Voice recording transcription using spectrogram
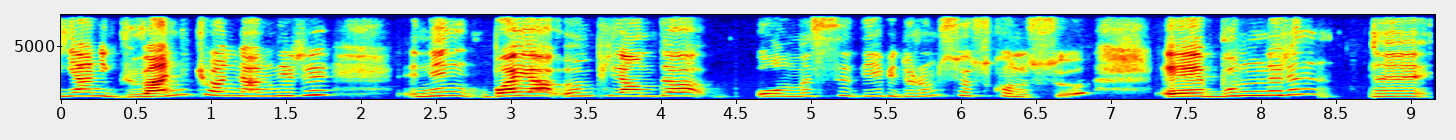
Yani güvenlik önlemlerinin bayağı ön planda olması diye bir durum söz konusu. E, bunların e,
